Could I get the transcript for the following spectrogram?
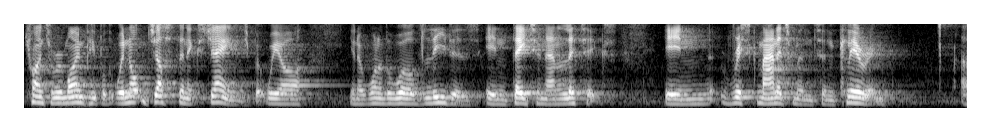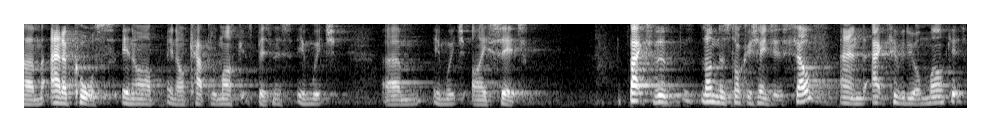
trying to remind people that we're not just an exchange, but we are you know, one of the world's leaders in data and analytics, in risk management and clearing, um, and of course in our, in our capital markets business, in which um, in which I sit. Back to the London Stock Exchange itself and activity on market.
